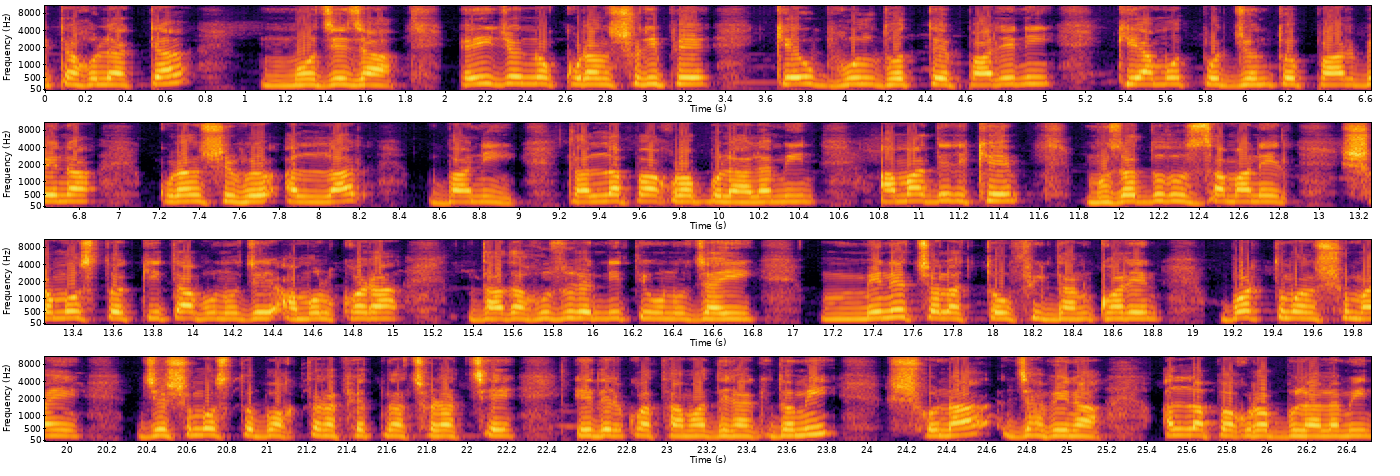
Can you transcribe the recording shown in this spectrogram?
এটা হলো একটা মজেজা। এই জন্য কোরআন শরীফে কেউ ভুল ধরতে পারেনি, কিয়ামত পর্যন্ত পারবে না। কোরআন শরীফ আল্লাহর বাণী। তা আল্লাহ পাক রব্বুল আলমিন আমাদেরকে মুজাদ্দুজ্জামানের সমস্ত কিতাব অনুযায়ী আমল করা, দাদা হুজুরের নীতি অনুযায়ী মেনে চলার তৌফিক দান করেন। বর্তমান সময়ে যে সমস্ত বক্তারা ফেতনা ছড়াচ্ছে, এদের কথা আমাদের একদমই শোনা যাবে না। আল্লাহ পাক রব্বুল আলমিন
